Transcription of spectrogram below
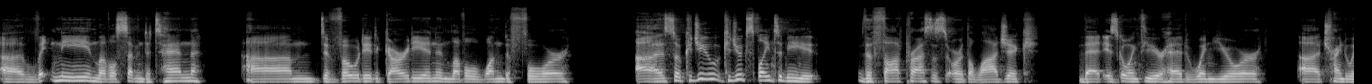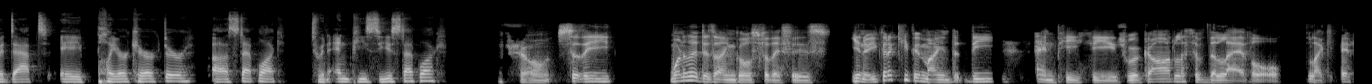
uh, litany in level seven to ten, um, devoted guardian in level one to four. Uh, so could you could you explain to me the thought process or the logic that is going through your head when you're uh, trying to adapt a player character uh, stat block to an NPC stat block? Sure. So the one of the design goals for this is, you know, you've got to keep in mind that these NPCs, regardless of the level, like if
